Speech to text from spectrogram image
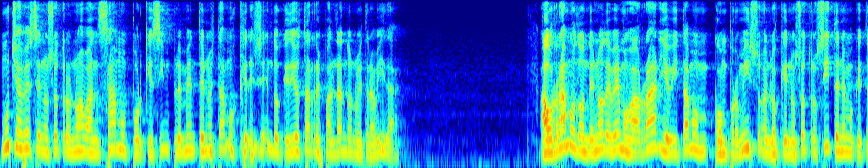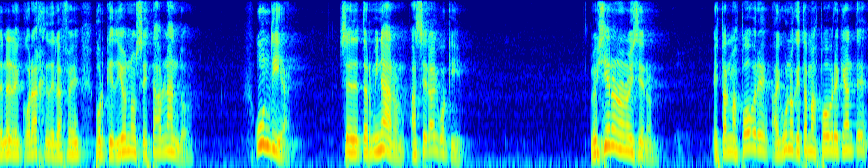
Muchas veces nosotros no avanzamos porque simplemente no estamos creyendo que Dios está respaldando nuestra vida. Ahorramos donde no debemos ahorrar y evitamos compromisos en los que nosotros sí tenemos que tener el coraje de la fe porque Dios nos está hablando. Un día se determinaron a hacer algo aquí. ¿Lo hicieron o no lo hicieron? ¿Están más pobres? ¿Alguno que está más pobre que antes?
